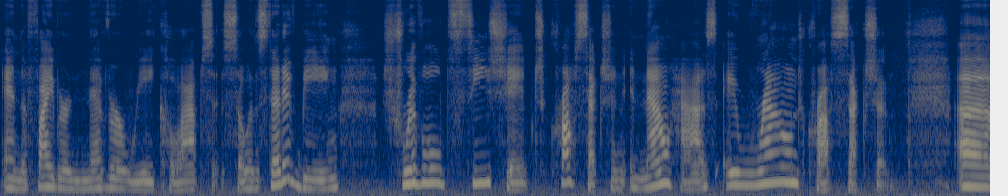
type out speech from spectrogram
and the fiber never recollapses. So instead of being shriveled C shaped cross section, it now has a round cross section. Uh,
